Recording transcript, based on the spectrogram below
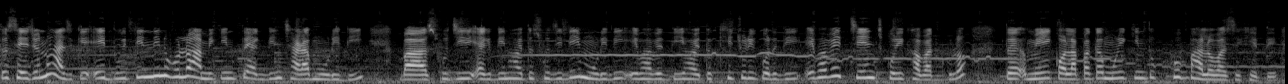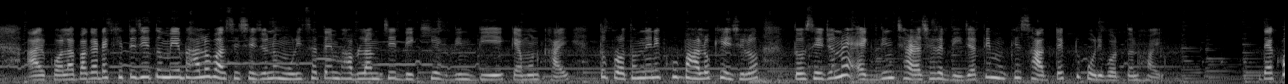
তো সেই জন্য আজকে এই দুই তিন দিন হলো আমি কিন্তু একদিন ছাড়া মুড়ি দিই বা সুজি, একদিন হয়তো সুজি দিই, মুড়ি দিই, এভাবে দিই, হয়তো খিচুড়ি করে দিই, এভাবে চেঞ্জ করি খাবারগুলো। তো মেয়ে কলা পাকা মুড়ি কিন্তু খুব ভালোবাসে খেতে। আর কলা পাকাটা খেতে যেহেতু মেয়ে ভালোবাসে সেই জন্য মুড়ির সাথে আমি ভাবলাম যে দেখি একদিন দিয়ে কেমন খায়। তো প্রথম দিনে খুব ভালো খেয়েছিল। তো সেই জন্য একদিন ছাড়া ছাড়া দিই যাতে মুখে স্বাদটা একটু পরিবর্তন হয়। দেখো,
